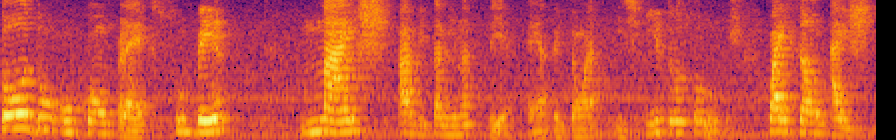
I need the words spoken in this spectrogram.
Todo o complexo B mais a vitamina C. Essas são as hidrossolúveis. Quais são as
